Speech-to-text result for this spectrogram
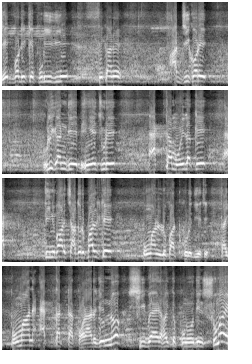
ডেড বডিকে পুড়িয়ে দিয়ে সেখানে আর্জি করে হুলিগান দিয়ে ভেঙে চুরে একটা মহিলাকে এক তিনবার চাদর পাল্টে প্রমাণ লোপাট করে দিয়েছে তাই প্রমাণ এক কাটটা করার জন্য সিবিআইয়ের হয়তো পনেরো দিন সময়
